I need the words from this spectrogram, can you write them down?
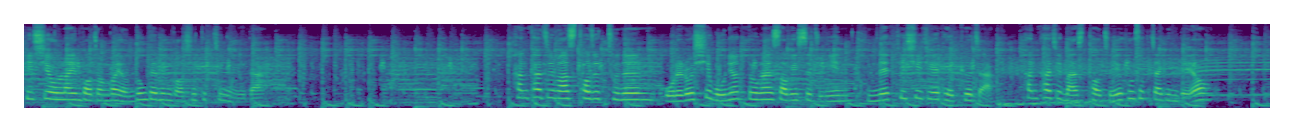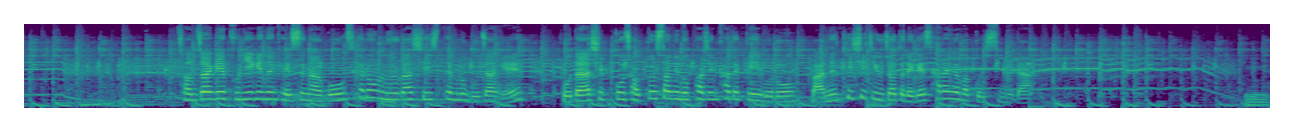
PC 온라인 버전과 연동되는 것이 특징입니다. 판타지 마스터즈 2는 올해로 15년 동안 서비스 중인 국내 TCG의 대표작 판타지 마스터즈의 후속작인데요. 전작의 분위기는 계승하고 새로운 룰과 시스템으로 무장해 보다 쉽고 접근성이 높아진 카드 게임으로 많은 TCG 유저들에게 사랑을 받고 있습니다. 그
